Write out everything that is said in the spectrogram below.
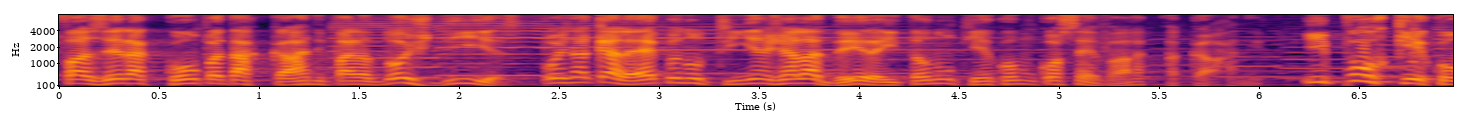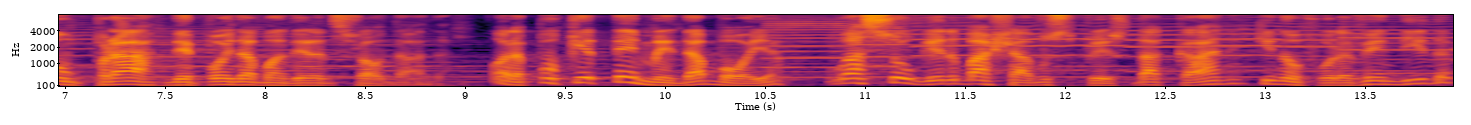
fazer a compra da carne para dois dias, pois naquela época não tinha geladeira, então não tinha como conservar a carne. E por que comprar depois da bandeira desfraldada? Ora, porque temendo a boia, o açougueiro baixava os preços da carne que não fora vendida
